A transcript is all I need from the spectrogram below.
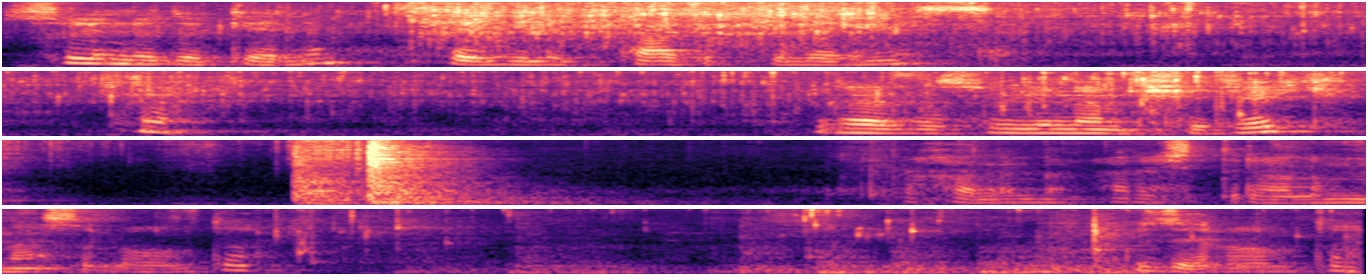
suyunu dökelim sevgili takipçilerimiz. Biraz da suyuna pişecek. Bakalım karıştıralım nasıl oldu. Güzel oldu.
